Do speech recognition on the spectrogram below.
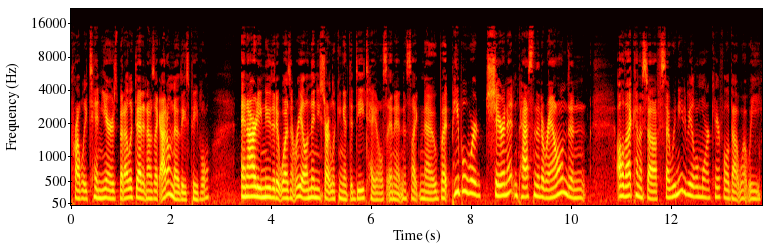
probably ten years, but I looked at it and I was like, I don't know these people, and I already knew that it wasn't real. And then you start looking at the details in it, and it's like, no. But people were sharing it and passing it around and all that kind of stuff. So we need to be a little more careful about what we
